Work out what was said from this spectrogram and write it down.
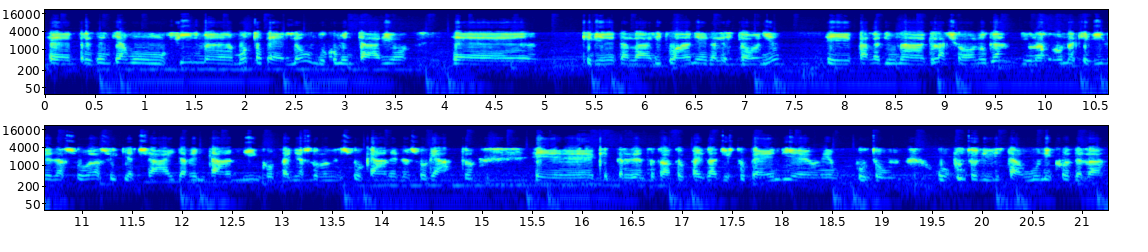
eh, presentiamo un film molto bello, un documentario eh, che viene dalla Lituania e dall'Estonia e parla di una glaciologa, di una donna che vive da sola sui ghiacciai da vent'anni in compagnia solo del suo cane e del suo gatto che presenta tra l'altro paesaggi stupendi e un, appunto, un, un punto di vista unico della,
